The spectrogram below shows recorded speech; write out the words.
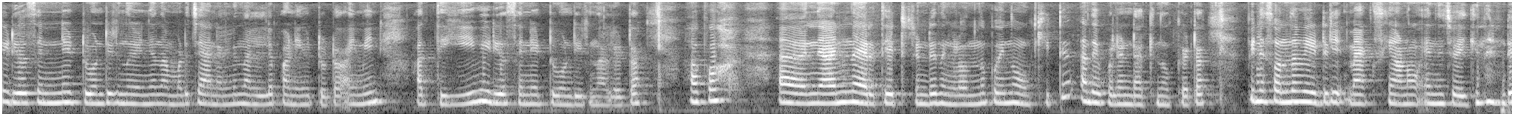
വീഡിയോസ് തന്നെ ഇട്ടുകൊണ്ടിരുന്നു കഴിഞ്ഞാൽ നമ്മുടെ ചാനലിന് നല്ല പണി കിട്ടും കേട്ടോ ഐ മീൻ അതേ വീഡിയോസ് തന്നെ ഇട്ടുകൊണ്ടിരുന്നല്ലോ കേട്ടോ അപ്പോൾ ഞാൻ നേരത്തെ ഇട്ടിട്ടുണ്ട്. നിങ്ങളൊന്ന് പോയി നോക്കിയിട്ട് അതേപോലെ ഉണ്ടാക്കി നോക്കുക കേട്ടോ. പിന്നെ സ്വന്തം വീട്ടിൽ മാക്സി ആണോ എന്ന് ചോദിക്കുന്നുണ്ട്.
